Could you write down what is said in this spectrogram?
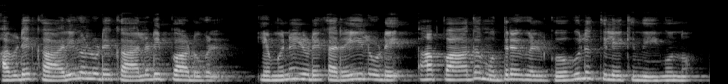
അവിടെ കാലികളുടെ കാലടിപ്പാടുകൾ യമുനയുടെ കരയിലൂടെ ആ പാദമുദ്രകൾ ഗോകുലത്തിലേക്ക് നീങ്ങുന്നു.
